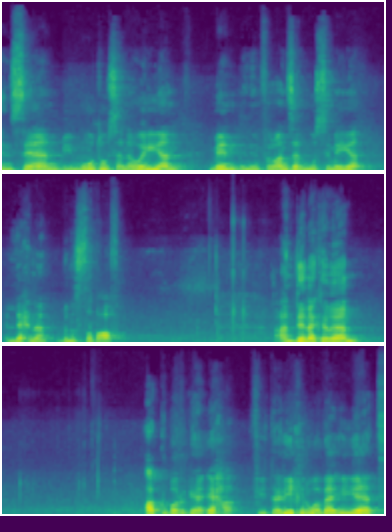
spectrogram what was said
إنسان بيموتوا سنويا من الإنفلونزا الموسمية اللي إحنا بنستضعفها. عندنا كمان أكبر جائحة في تاريخ الوبائيات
